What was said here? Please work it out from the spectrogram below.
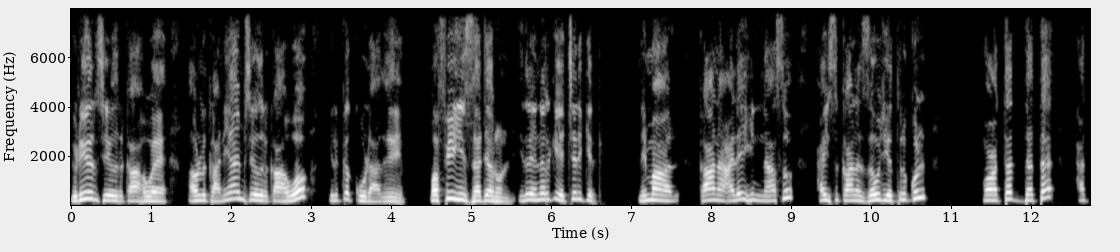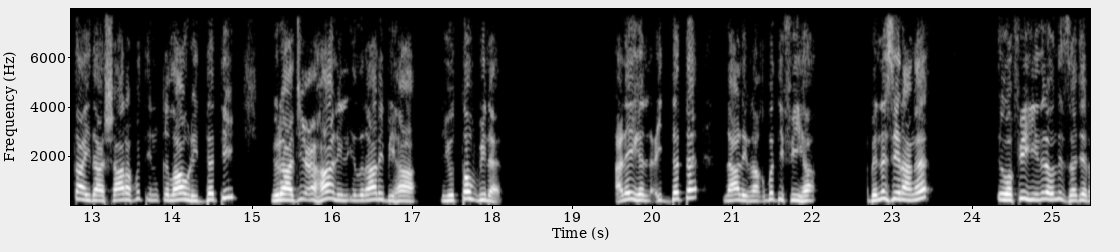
இடையூறு செய்வதற்காகவோ அவர்களுக்கு அநியாயம் செய்வதற்காகவோ இருக்கக்கூடாது. வஃபி சஜருன். இதில் என்ன இருக்குது எச்சரிக்கை இருக்குது நிமால் கான அலைஹின் நாசு ஹைசு கான ஜவுஜ் எத்திற்குள் மொத்தத்த ஹத்தா இதா ஷாரஃபத் இன்கிலா உல் இத்தத்தி யுராஜி அஹா லில் இதுராரி பிஹா யுத்தவ்வில அலைகள் இத்தத்தை லாலி ரஹ்பதி ஃபீஹா. அப்போ என்ன செய்கிறாங்க இதில் வந்து ஜஜர்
